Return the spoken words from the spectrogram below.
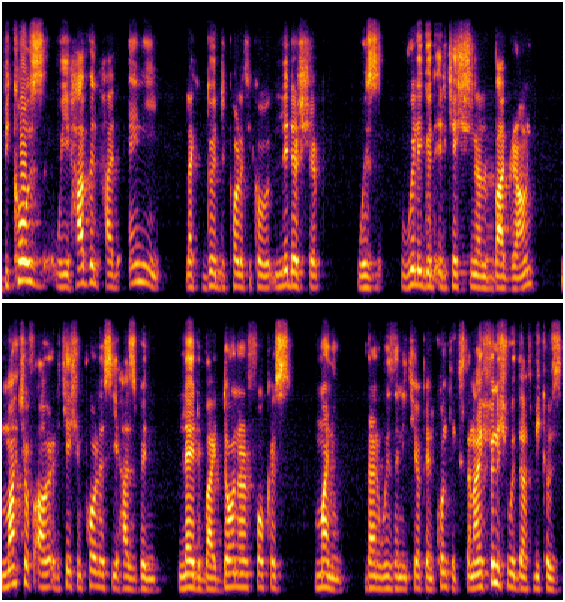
because we haven't had any like good political leadership with really good educational background, much of our education policy has been led by donor focused money than with an Ethiopian context. And I finish with that because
